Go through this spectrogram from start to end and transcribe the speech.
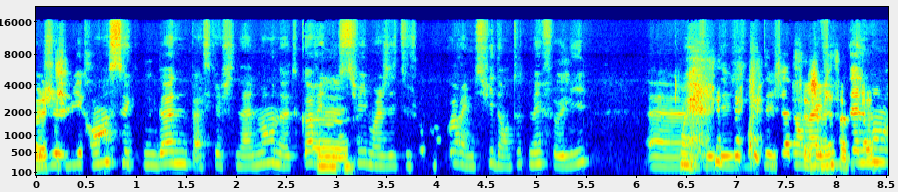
je lui rends ce qu'il me donne parce que finalement, notre corps, il me mm. suit. Moi, j'ai toujours mon corps, il me suit dans toutes mes folies. Euh, déjà, dans ma vie tellement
